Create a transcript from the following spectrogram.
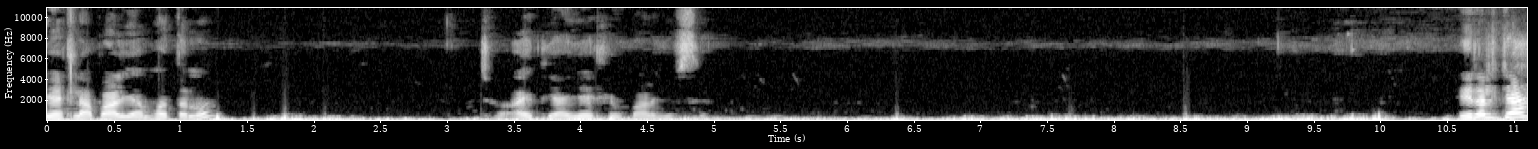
એટલા પાળિયામ હતો નો અહીંથી આ એટલું પાળ્યું છે હિરલ ચા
